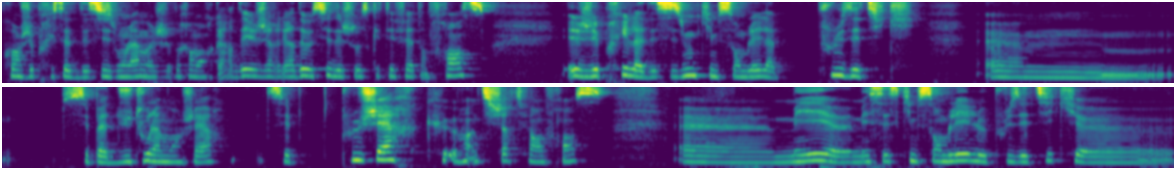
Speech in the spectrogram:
quand j'ai pris cette décision-là, moi j'ai vraiment regardé, j'ai regardé aussi des choses qui étaient faites en France et j'ai pris la décision qui me semblait la plus éthique. C'est pas du tout la moins chère, c'est plus cher qu'un t-shirt fait en France. Euh, mais euh, mais c'est ce qui me semblait le plus éthique euh,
